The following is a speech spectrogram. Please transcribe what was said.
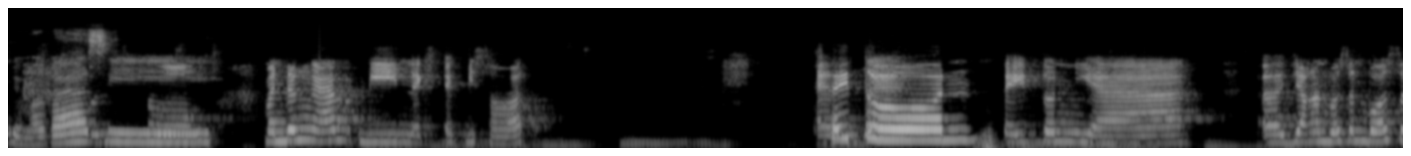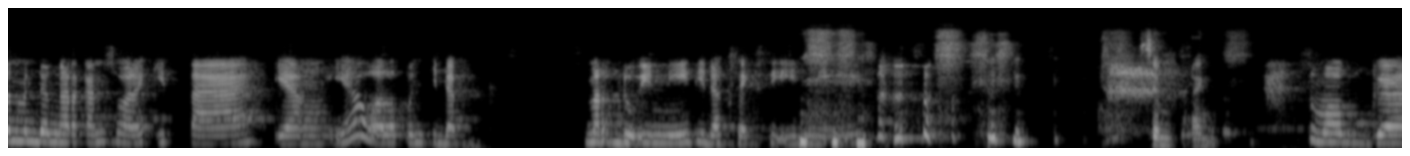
Terima kasih untuk mendengar di next episode. stay tune. Stay tune ya uh, jangan bosan-bosan mendengarkan suara kita yang ya walaupun tidak merdu ini, tidak seksi ini. Sempreng. Semoga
